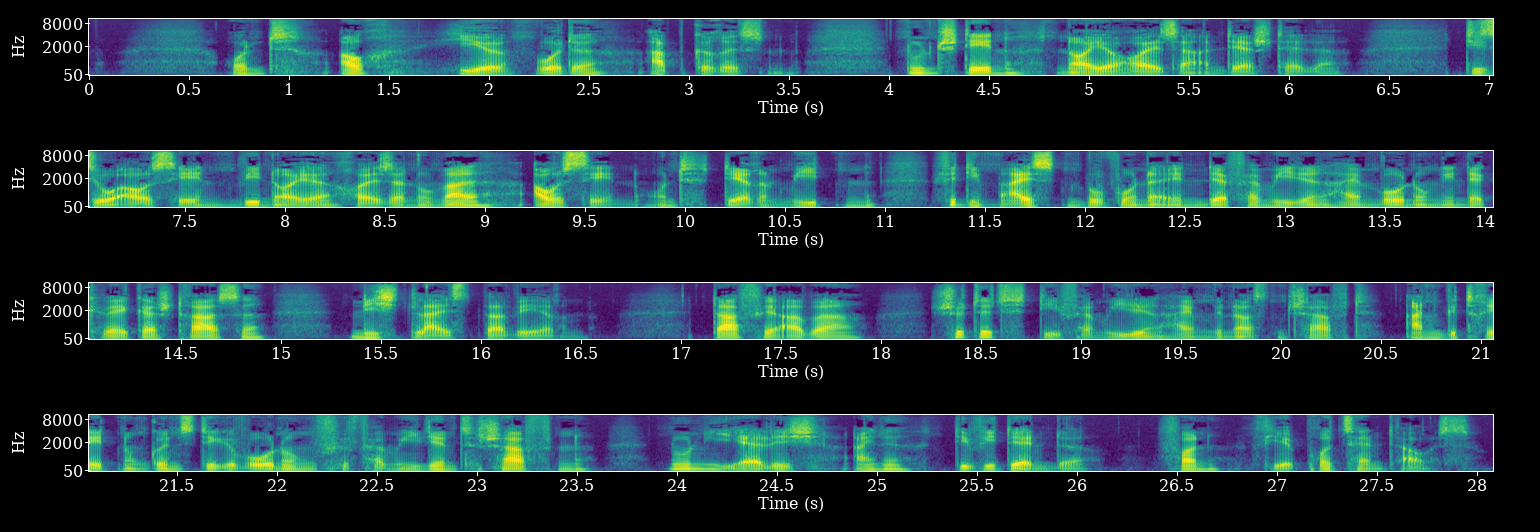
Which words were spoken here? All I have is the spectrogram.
Und auch hier wurde abgerissen. Nun stehen neue Häuser an der Stelle, die so aussehen, wie neue Häuser nun mal aussehen und deren Mieten für die meisten BewohnerInnen der Familienheimwohnungen in der Quäkerstraße nicht leistbar wären. Dafür aber schüttet die Familienheimgenossenschaft, angetreten um günstige Wohnungen für Familien zu schaffen, nun jährlich eine Dividende von vier Prozent aus.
